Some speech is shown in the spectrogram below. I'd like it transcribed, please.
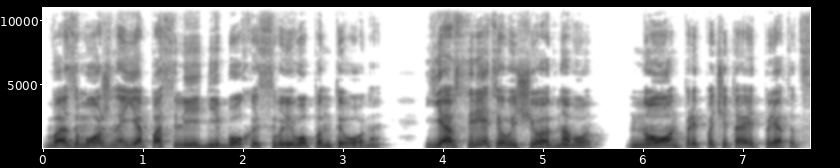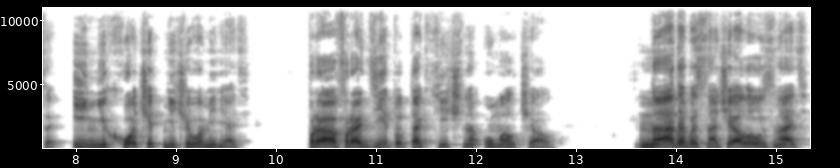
возможно, я последний бог из своего пантеона. Я встретил еще одного, но он предпочитает прятаться и не хочет ничего менять. Про Афродиту тактично умолчал. Надо бы сначала узнать,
